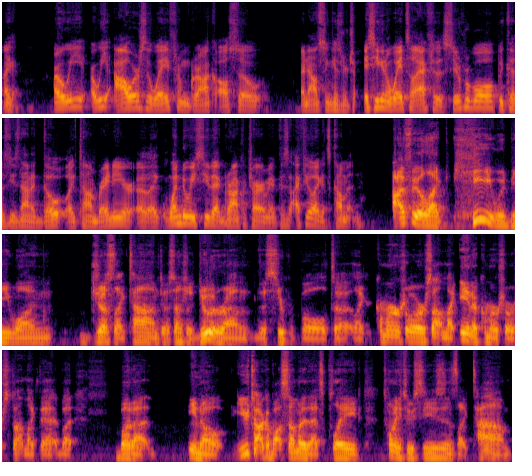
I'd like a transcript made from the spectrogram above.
Like, are we are we hours away from Gronk also announcing his return? Is he going to wait till after the Super Bowl because he's not a goat like Tom Brady, or uh, like when do we see that Gronk retirement? Because I feel like it's coming. I feel like he would be one just like Tom to essentially do it around the Super Bowl to like a commercial or something like in a commercial or something like that. But but uh you know, you talk about somebody that's played 22 seasons like Tom,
